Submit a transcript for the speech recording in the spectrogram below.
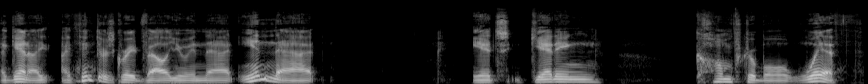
again, I, I think there's great value in that. In that, it's getting comfortable with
